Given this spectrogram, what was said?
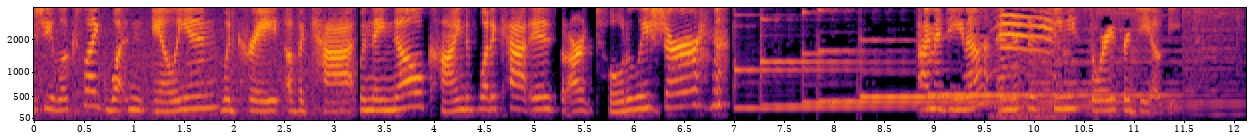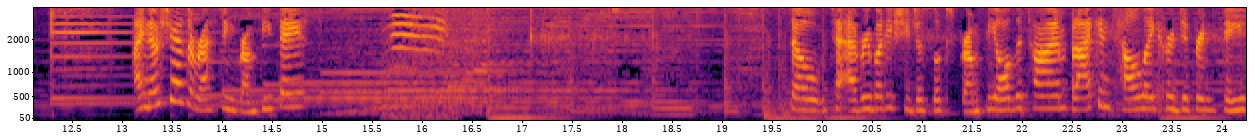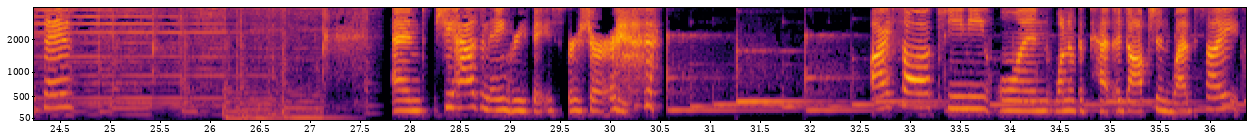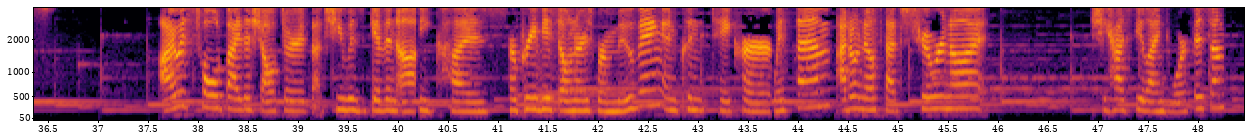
She looks like what an alien would create of a cat when they know kind of what a cat is, but aren't totally sure. I'm Adina, and this is Kini's story for GeoBeats. I know she has a resting grumpy face. So to everybody, she just looks grumpy all the time, but I can tell like her different faces. And she has an angry face for sure. I saw Kini on one of the pet adoption websites I was told by the shelter that she was given up because her previous owners were moving and couldn't take her with them. I don't know if that's true or not. She has feline dwarfism.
